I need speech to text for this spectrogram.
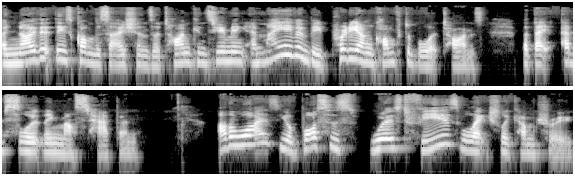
I know that these conversations are time consuming and may even be pretty uncomfortable at times, but they absolutely must happen. Otherwise, your boss's worst fears will actually come true.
